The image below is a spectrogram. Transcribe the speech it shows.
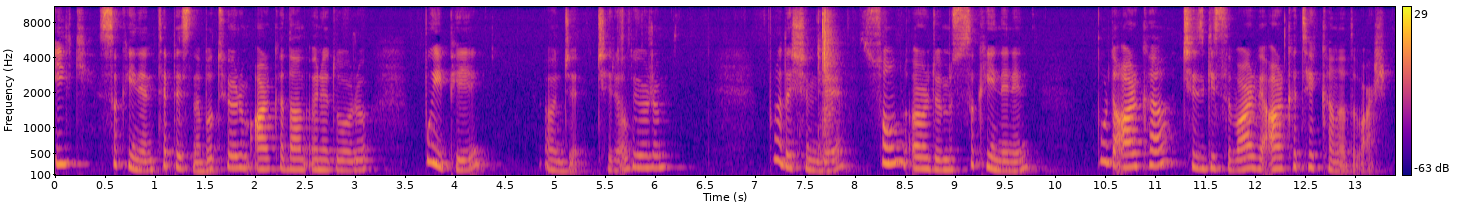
İlk sık iğnenin tepesine batıyorum arkadan öne doğru. Bu ipi önce içeri alıyorum. Burada şimdi son ördüğümüz sık iğnenin Burada arka çizgisi var ve arka tek kanadı var.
